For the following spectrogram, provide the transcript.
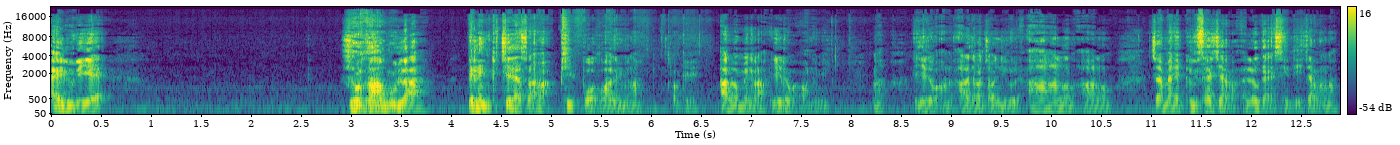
အဲ့လူတွေရဲ့ရိုးသားမှုလားကလင်ကြည့်လားဆိုတာအဖြစ်ပေါ်သွားလိမ့်မယ်နော်โอเคအားလုံးမင်္ဂလာရေးတော့အောင်နေပြီနော် ရေးတော့အောင်အားကြောင့်ကျွန်တော်ညီကိုအားလုံးအားလုံးဂျမိုင်ကူဆိုင်ကြပါအလုပ်ကအစီအစဉ်ကြပါနော်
